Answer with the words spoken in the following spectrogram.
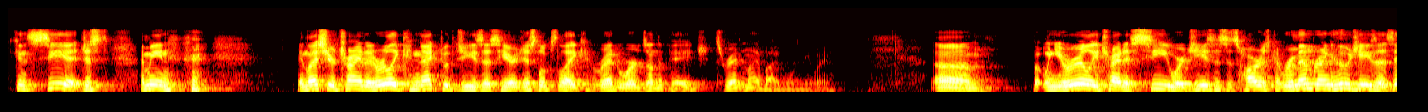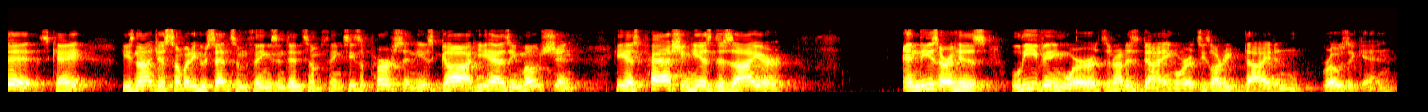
You can see it just, I mean, unless you're trying to really connect with Jesus here, it just looks like red words on the page. It's red in my Bible anyway. Um, but when you really try to see where Jesus' heart is, remembering who Jesus is, okay? He's not just somebody who said some things and did some things. He's a person. He's God. He has emotion. He has passion. He has desire. And these are his leaving words. They're not his dying words. He's already died and rose again.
